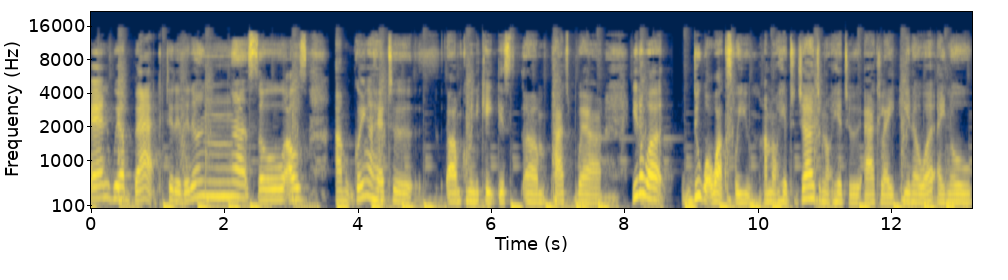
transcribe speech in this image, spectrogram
and we're back. So i was um, going ahead to um, communicate this um, part where you know what do what works for you. I'm not here to judge. I'm not here to act like you know what i know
